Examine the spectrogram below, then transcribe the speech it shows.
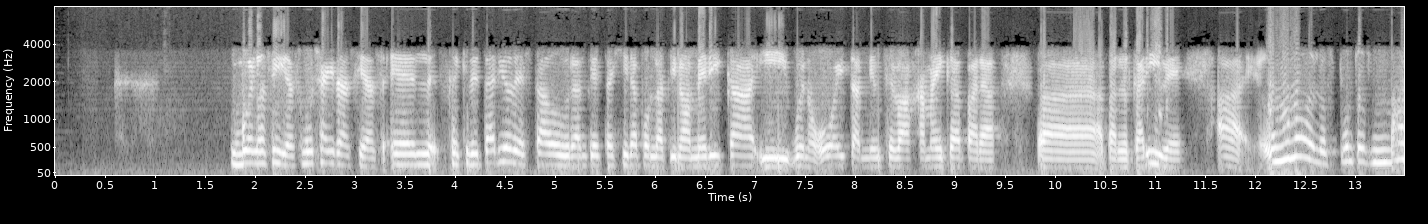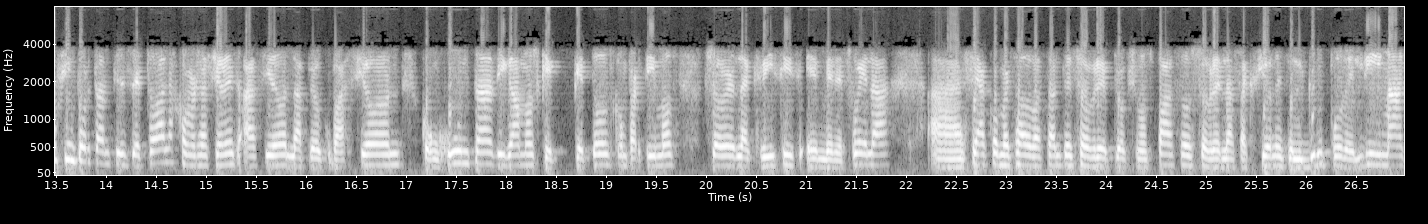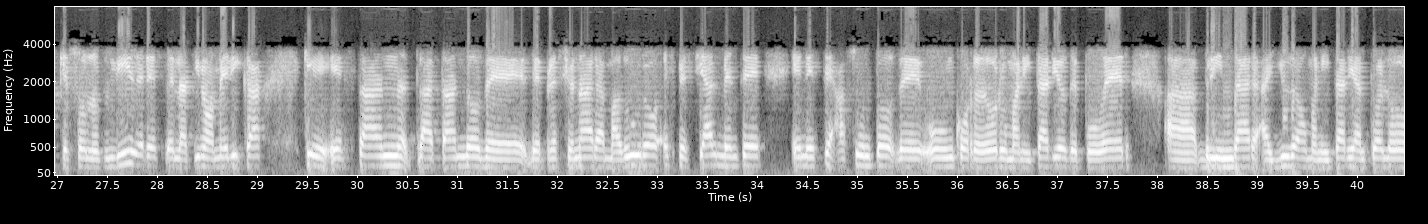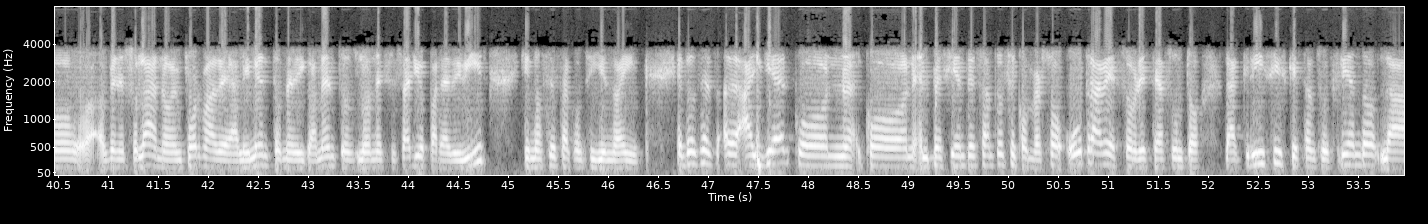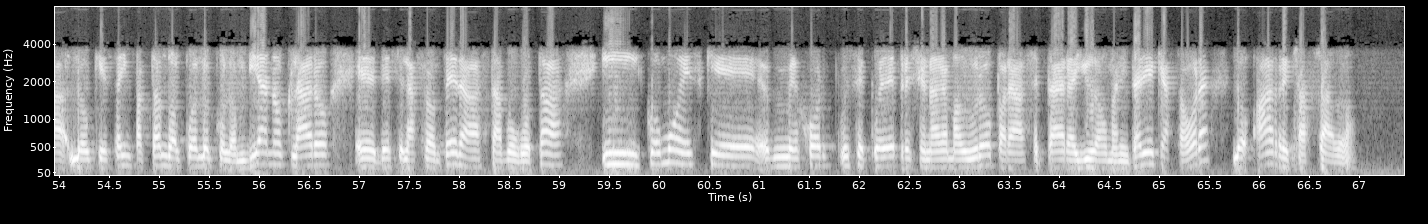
Buenos días, muchas gracias. El secretario de Estado durante esta gira por Latinoamérica y bueno, hoy también se va a Jamaica para, ah, para el Caribe. Ah, uno de los puntos más importantes de todas las conversaciones ha sido la preocupación conjunta, digamos, que, que todos compartimos sobre la crisis en Venezuela. Ah, se ha conversado bastante sobre próximos pasos, sobre las acciones del Grupo de Lima, que son los líderes de Latinoamérica que están tratando de de, presionar a Maduro, especialmente en este asunto de un corredor humanitario, de poder ah, brindar ayuda humanitaria al pueblo venezolano en forma de alimentos, medicamentos, lo necesario para vivir, que no se está consiguiendo ahí. Entonces, ah, ayer con, con el presidente Santos se conversó otra vez sobre este asunto, la crisis que están sufriendo, la, lo que está impactando al pueblo colombiano, claro, eh, desde la frontera hasta Bogotá, y cómo es que mejor pues, se puede presionar a Maduro para aceptar ayuda humanitaria que hasta ahora lo ha rechazado.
